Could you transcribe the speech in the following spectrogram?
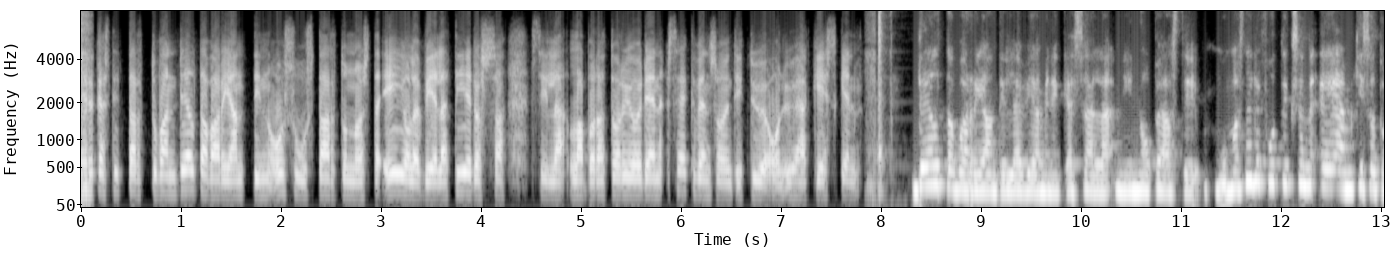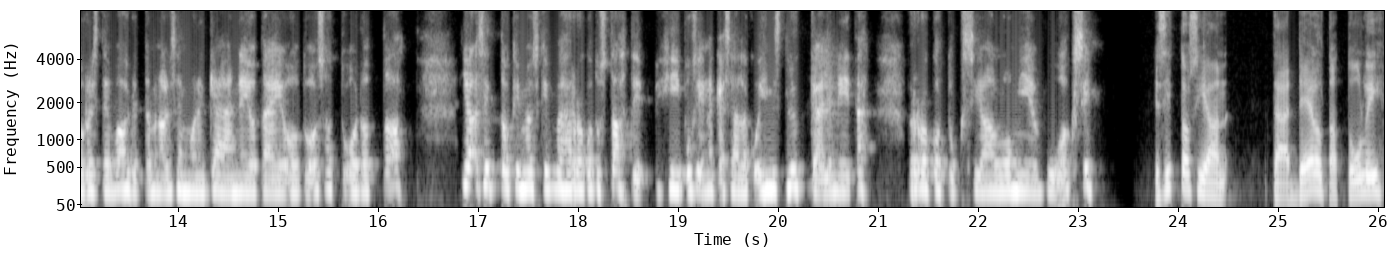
Herkästi tarttuvan deltavariantin osuus tartunnoista ei ole vielä tiedossa, sillä laboratorioiden sekvensointityö on yhä kesken. Delta-variantin leviäminen kesällä niin nopeasti, muun muassa näiden futiksen EM-kisaturistien vauhdittaminen oli semmoinen käänne, jota ei oltu osattu odottaa. Ja sitten toki myöskin vähän rokotustahti hiipui siinä kesällä, kun ihmiset lykkäili niitä rokotuksiaan lomien vuoksi. Ja sitten tosiaan tämä Delta tuli,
